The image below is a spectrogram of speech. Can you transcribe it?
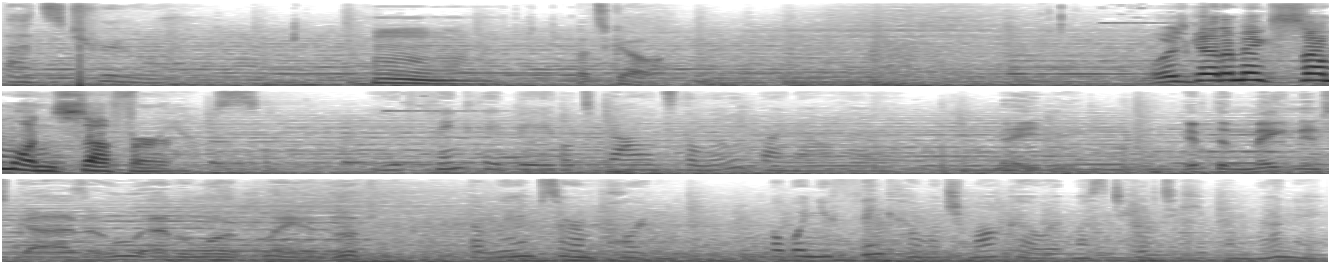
That's true. Hmm. Let's go. Always got to make someone suffer. Lamps. You'd think they'd be able to balance the load by now, though. Maybe. If the maintenance guys or whoever weren't playing hooky. The lamps are important, but when you think how much Mako it must take to keep them running,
